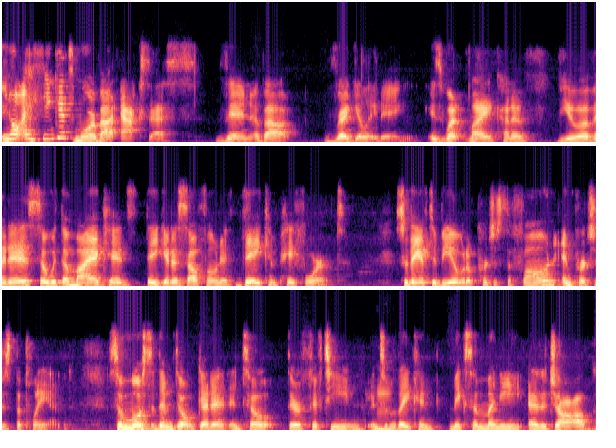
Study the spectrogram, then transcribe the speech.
You know, I think it's more about access than about regulating, is what my kind of view of it is. So with the Maya kids, they get a cell phone if they can pay for it. So they have to be able to purchase the phone and purchase the plan. So most of them don't get it until they're 15, until mm. they can make some money at a job.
